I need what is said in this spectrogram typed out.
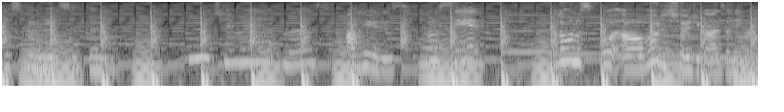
Let's go and eat something. Oh, here it is. Wanna see it? I don't want to spoil. Oh, I've already showed you guys anyway,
